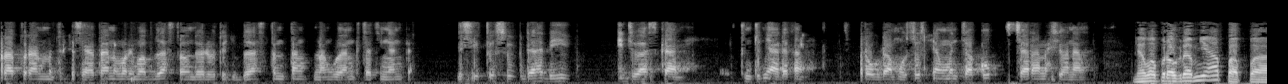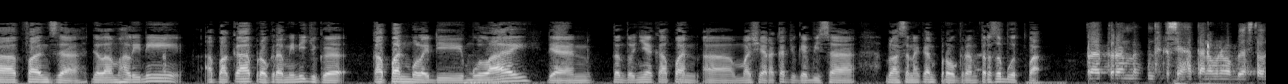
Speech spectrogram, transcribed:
peraturan Menteri Kesehatan nomor 15 tahun 2017 tentang penanggulangan kecacingan. Di situ sudah dijelaskan. Tentunya ada kan program khusus yang mencakup secara nasional. Nama programnya apa Pak Fanza? Dalam hal ini apakah program ini juga kapan mulai dimulai dan tentunya kapan uh, masyarakat juga bisa melaksanakan program tersebut, Pak? Peraturan Menteri Kesehatan nomor 15 tahun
